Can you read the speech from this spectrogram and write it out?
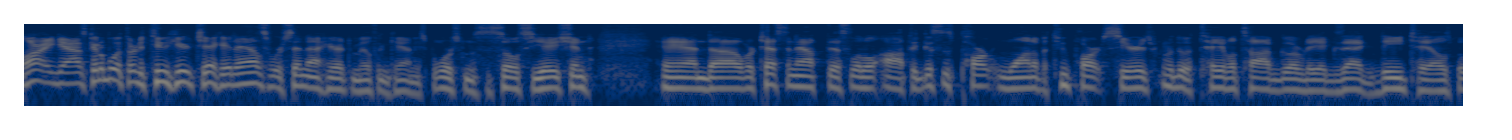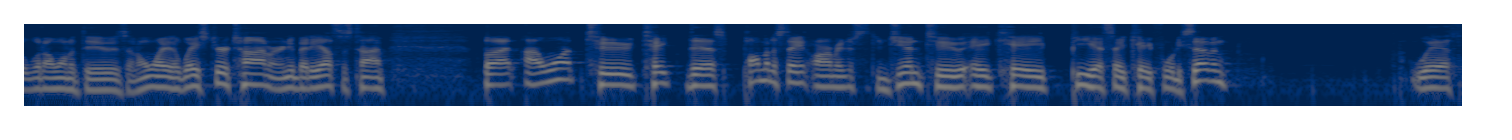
All right, guys, Kotaboy 32 here. Check it out. So we're sitting out here at the Milton County Sportsman's Association, and uh, we're testing out this little optic. This is part one of a two-part series. We're going to do a tabletop, go over the exact details. But what I want to do is I don't want to waste your time or anybody else's time. But I want to take this Palmetto State Army, just the Gen 2 AK PSAK 47 with,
